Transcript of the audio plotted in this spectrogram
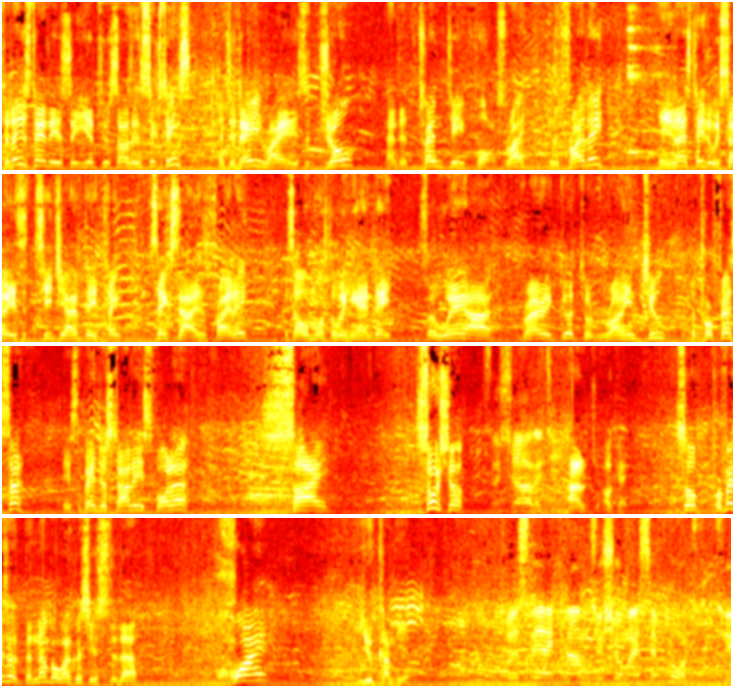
today's date is the year 2016, and today, right, is June and the 24th, right? It's Friday. In the United States, we say it's a TGIF day. Thanks that it's Friday. It's almost a weekend day. So we are very good to run into the professor. His major studies for the sci social sociology. Okay. So, professor, the number one question is the why you come here? Firstly, I come to show my support to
